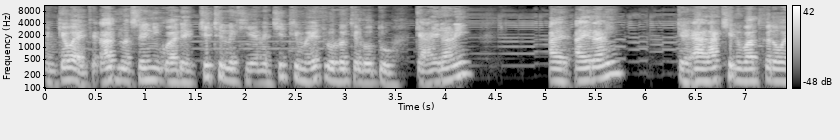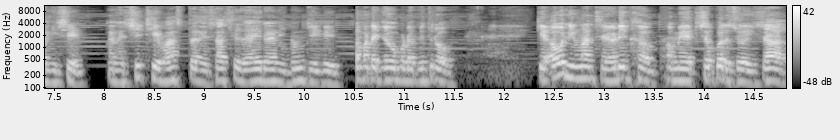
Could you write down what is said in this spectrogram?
એમ કહેવાય કે રાજના સૈનિકો આજે ચિઠ્ઠી લખી અને ચિઠ્ઠીમાં એટલું લખેલું હતું કે આયરાણી આય- આયરાણી કે આ રાખીને વાત કરવાની છે. અને ચિઠ્ઠી વાંચતાની સાથે જ આયરાણી સમજી ગઈ. માટે કેવું પડે મિત્રો કે અવની માથે અડીખમ અમે એક ચપર જોઈ ચાલ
